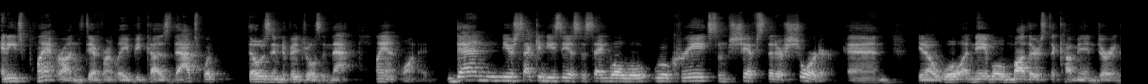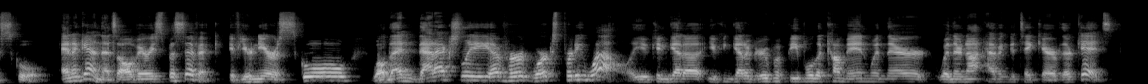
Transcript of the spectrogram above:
and each plant runs differently because that's what those individuals in that plant wanted. Then your second DCS is saying, well, we'll we'll create some shifts that are shorter, and you know we'll enable mothers to come in during school. And again, that's all very specific. If you're near a school, well, then that actually I've heard works pretty well. You can get a you can get a group of people to come in when they're when they're not having to take care of their kids.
